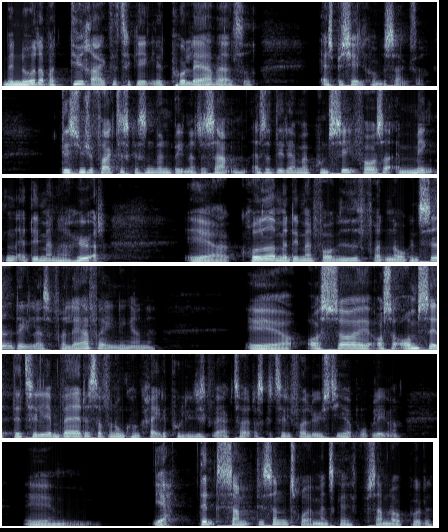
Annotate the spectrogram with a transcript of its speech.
Men noget, der var direkte tilgængeligt på lærerværelset af specialkompetencer. Det synes jeg faktisk er sådan, man binder det sammen. Altså det der med at kunne se for sig, at mængden af det, man har hørt, øh, krydret med det, man får at vide fra den organiserede del, altså fra lærerforeningerne, øh, og, så, øh, og så omsætte det til, jamen, hvad er det så for nogle konkrete politiske værktøjer, der skal til for at løse de her problemer. Øh, ja, den sam, det er sådan, tror jeg, man skal samle op på det.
